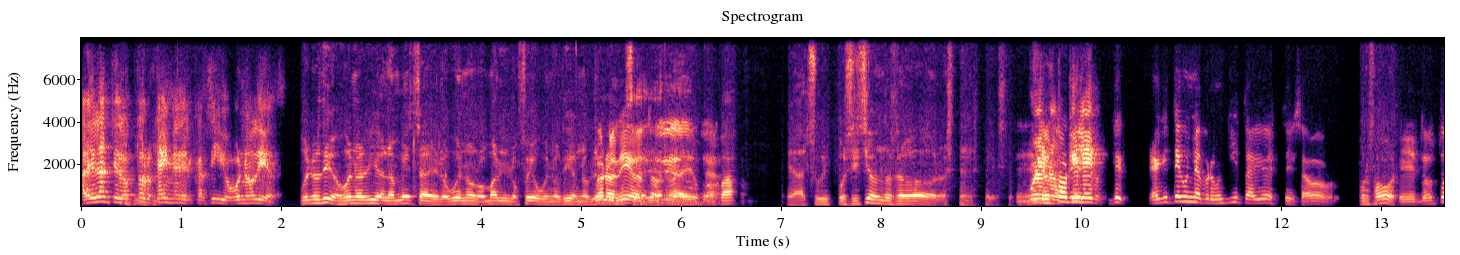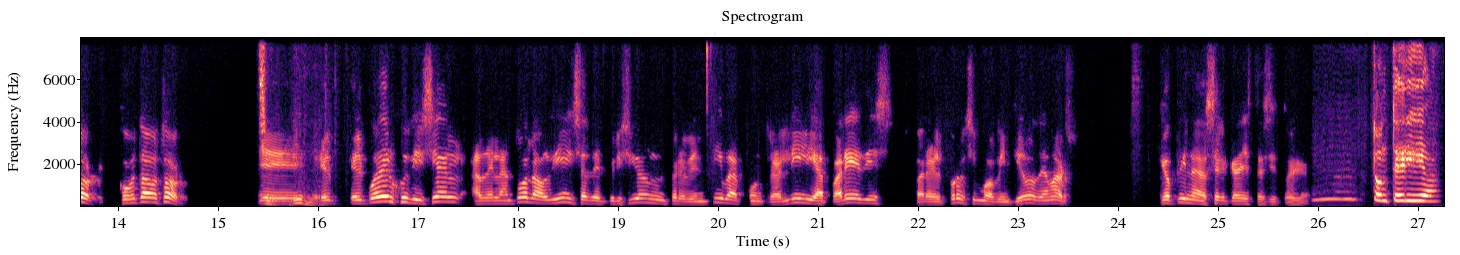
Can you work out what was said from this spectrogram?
Adelante, doctor Jaime del Castillo, buenos días. Buenos días, buenos días a la mesa de lo bueno, lo malo y lo feo. Buenos días, noble Buenos audiencia días, de doctor. Radio Papá. Eh, A su disposición, don Salvador. Bueno, doctor, ¿qué yo- le- de- aquí tengo una preguntita yo, este sábado. Por favor. Eh, doctor, ¿cómo está, doctor? Sí, Eh, dime. el, el Poder Judicial adelantó la audiencia de prisión preventiva contra Lilia Paredes para el próximo 22 de marzo. ¿Qué opina acerca de esta situación? Tontería.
